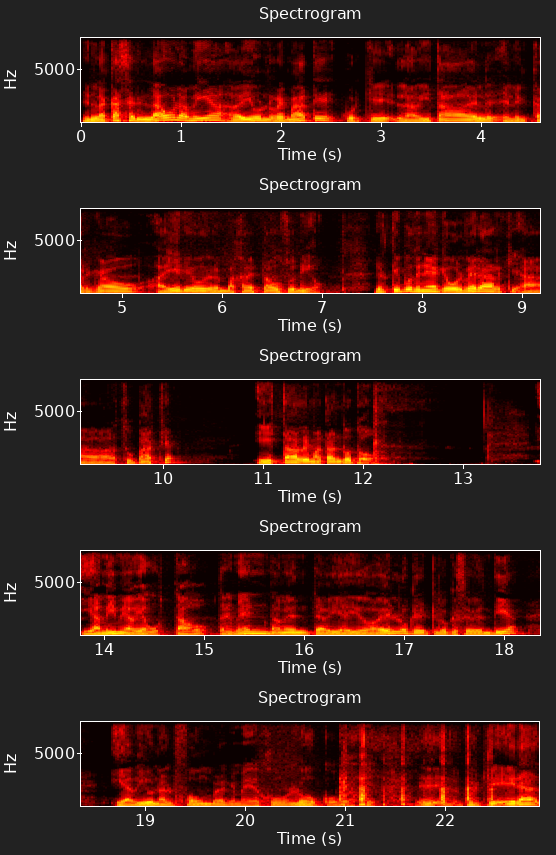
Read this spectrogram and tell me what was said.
en la casa al lado la mía había un remate porque la habitaba el, encargado aéreo de la Embajada de Estados Unidos. Y el tipo tenía que volver a su patria y estaba rematando todo. Y a mí me había gustado tremendamente, había ido a ver lo que, lo que se vendía y había una alfombra que me dejó loco porque, eh, porque era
